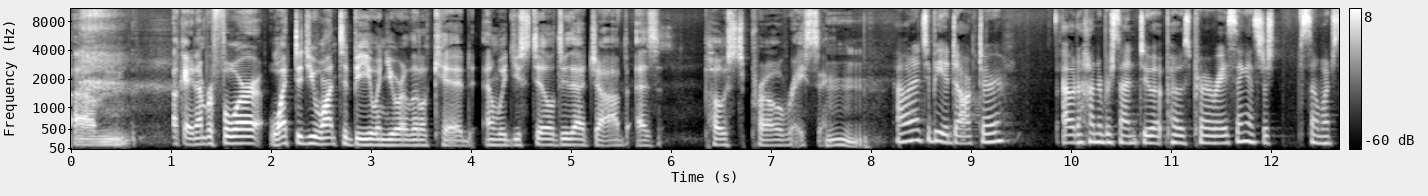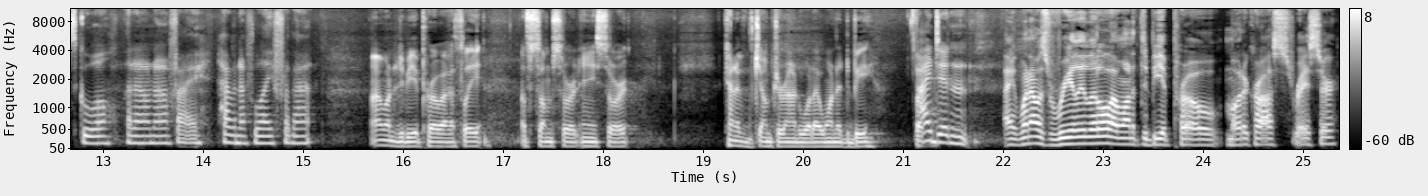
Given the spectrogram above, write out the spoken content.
um, okay, number four. What did you want to be when you were a little kid, and would you still do that job as post pro racing? I wanted to be a doctor. I would 100% do it post pro racing. It's just so much school that I don't know if I have enough life for that. I wanted to be a pro athlete of some sort, any sort. Kind of jumped around what I wanted to be. But I didn't. I, when I was really little, I wanted to be a pro motocross racer,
